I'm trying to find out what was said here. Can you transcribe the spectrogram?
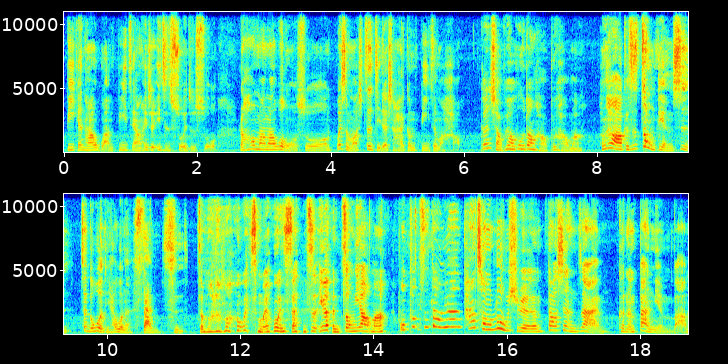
B 跟他玩，B 怎样，一直一直说一直说。然后妈妈问我说：“为什么自己的小孩跟 B 这么好？跟小朋友互动好不好吗？很好啊。可是重点是这个问题，他问了三次，怎么了吗？为什么要问三次？因为很重要吗？我不知道，因为他从入学到现在可能半年吧，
